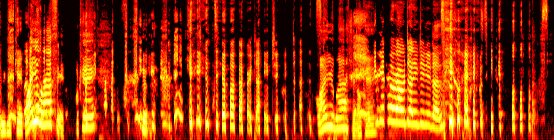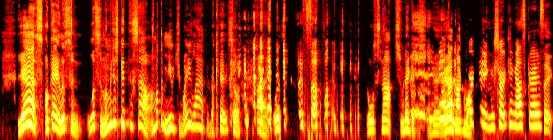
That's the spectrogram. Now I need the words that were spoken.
You just can't. Why are you laughing? Okay. you can do what Robert Downey Jr. does. Why are you laughing? Okay. You can do what Robert Downey Jr. does. He wears. Yes. Okay. Listen. Listen. Let me just get this out. I'm about to mute you. Why are you laughing? Okay. So, all right. Listen. It's so funny. No, it's not. It's ridiculous. Okay. I gotta talk about. Short King, Short King Oscar Isaac.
